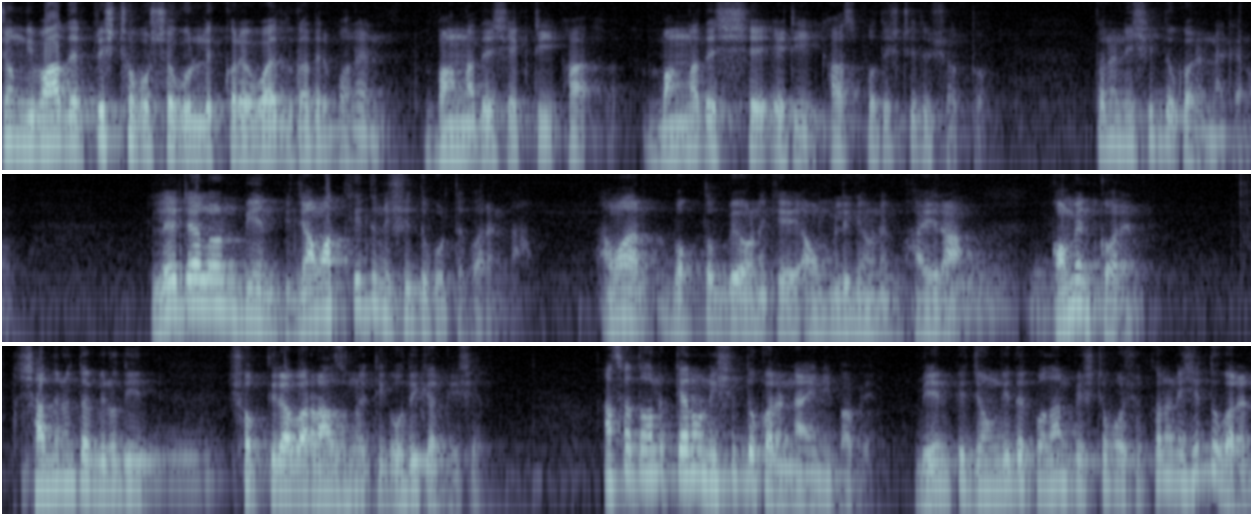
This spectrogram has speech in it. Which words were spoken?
জঙ্গিবাদের পৃষ্ঠপোষক উল্লেখ করে ওবায়দুল কাদের বলেন, বাংলাদেশ একটি বাংলাদেশে এটি আজ প্রতিষ্ঠিত সত্য। তাহলে নিষিদ্ধ করেন না কেন? লেট অ্যালন বিএনপি, জামাতকেই তো নিষিদ্ধ করতে পারেন না। আমার বক্তব্যে অনেকে, আওয়ামী লীগের অনেক ভাইরা কমেন্ট করেন, স্বাধীনতা বিরোধী শক্তির আবার রাজনৈতিক অধিকার কিসের? আচ্ছা তাহলে কেন নিষিদ্ধ করেন না আইনিভাবে? বিএনপি জঙ্গিদের প্রধান পৃষ্ঠপোষক, তাহলে নিষিদ্ধ করেন।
